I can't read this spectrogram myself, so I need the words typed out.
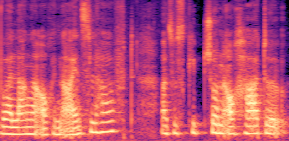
war lange auch in Einzelhaft. Also es gibt schon auch harte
